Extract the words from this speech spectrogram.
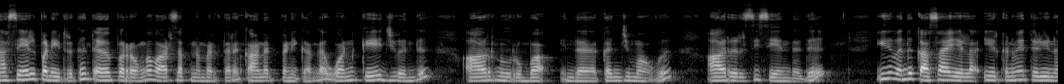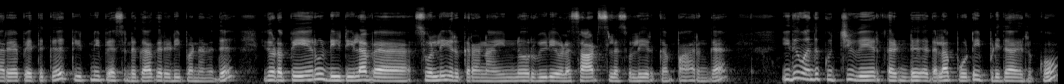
நான் சேல் பண்ணிகிட்ருக்கேன். தேவைப்படுறவங்க வாட்ஸ்அப் நம்பர் தரேன். கான்டாக்ட் பண்ணிக்காங்க. ஒன் கேஜி வந்து ஆறுநூறுபா இந்த கஞ்சி மாவு ஆறு அரிசி சேர்ந்தது. இது வந்து கஷாய இலை ஏற்கனவே தெரியும் நிறைய பேர்த்துக்கு கிட்னி பேஷண்ட்டுக்காக ரெடி பண்ணினது. இதோட பேரும் டீட்டெயிலாக வே சொல்லியிருக்கிறேன். நான் இன்னொரு வீடியோவில் ஷார்ட்ஸில் சொல்லியிருக்கேன். பாருங்கள் இது வந்து குச்சி வேர் தண்டு அதெல்லாம் போட்டு இப்படி தான் இருக்கும்.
